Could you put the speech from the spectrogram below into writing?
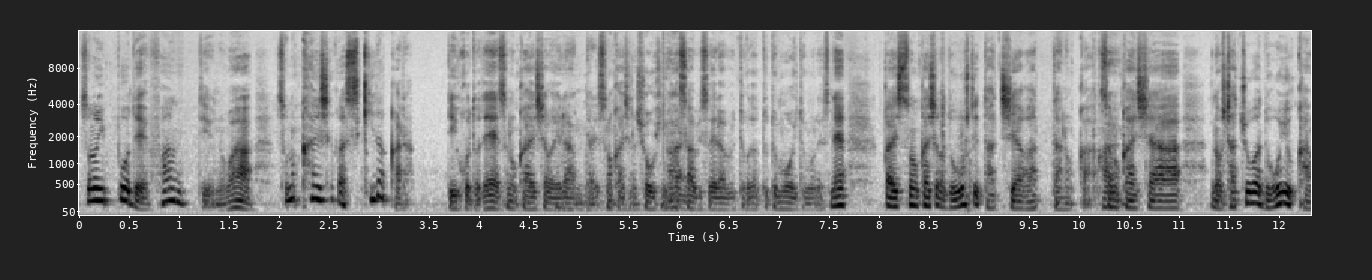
その一方でファンっていうのはその会社が好きだからっていうことでその会社を選んだりその会社の商品やサービスを選ぶってことはとても多いと思うんですね。会社その会社がどうして立ち上がったのか、いその会社の社長はどういう考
